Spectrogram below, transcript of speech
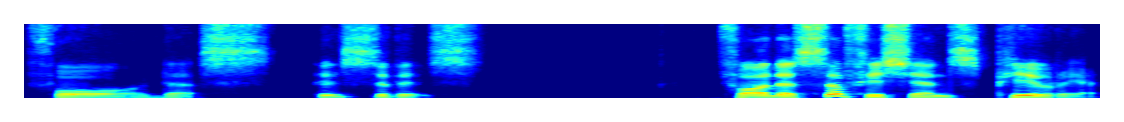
for the for the sufficient period.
